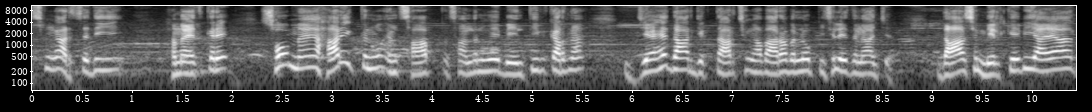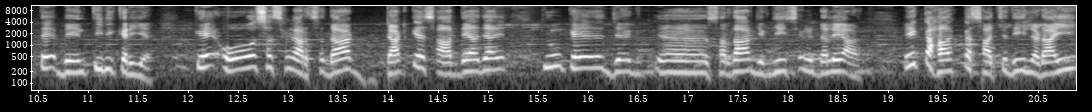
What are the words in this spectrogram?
ਸੰਘਰਸ਼ ਦੀ ਹਮਾਇਤ ਕਰੇ। ਸੋ ਮੈਂ ਹਰ ਇੱਕ ਨੂੰ ਇਨਸਾਫ ਪਸੰਦ ਨੂੰ ਇਹ ਬੇਨਤੀ ਵੀ ਕਰਦਾ, ਜਹੇਦਾਰ ਜਗਤਾਰ ਸਿੰਘ ਆਵਾਰਾ ਵੱਲੋਂ ਪਿਛਲੇ ਦਿਨਾਂ 'ਚ ਦਾਸ ਮਿਲ ਕੇ ਵੀ ਆਇਆ ਤੇ ਬੇਨਤੀ ਵੀ ਕਰੀ ਹੈ ਕਿ ਉਸ ਸੰਘਰਸ਼ ਦਾ ਡਟ ਕੇ ਸਾਥ ਦਿਆ ਜਾਏ ਕਿਉਂਕਿ ਸਰਦਾਰ ਜਗਜੀਤ ਸਿੰਘ ਡੱਲੇਵਾਲ ਇੱਕ ਹੱਕ ਸੱਚ ਦੀ ਲੜਾਈ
